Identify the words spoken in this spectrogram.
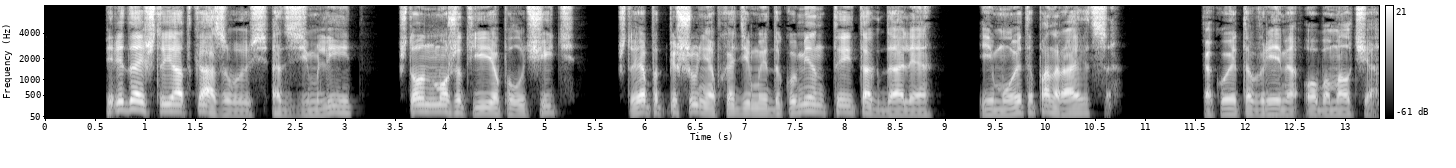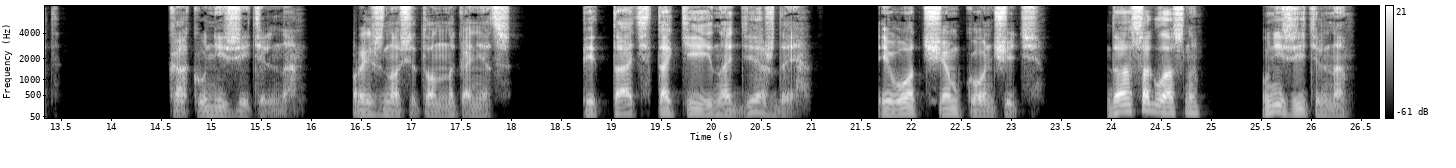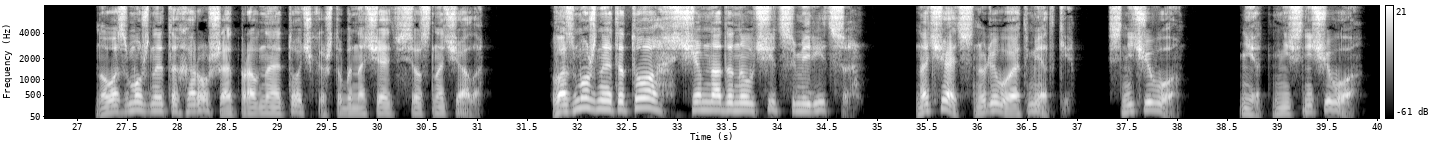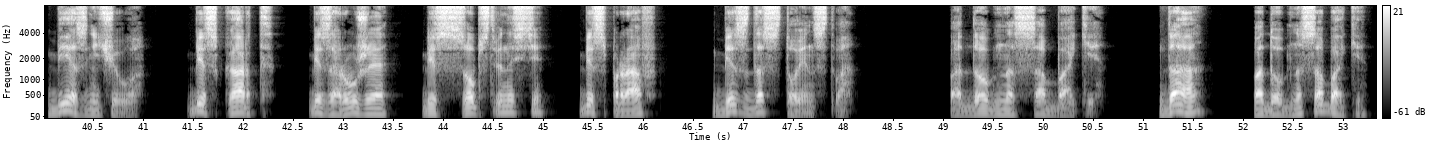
Передай, что я отказываюсь от земли, что он может ее получить, что я подпишу необходимые документы и так далее. Ему это понравится. Какое-то время оба молчат. «Как унизительно!» — произносит он наконец. «Питать такие надежды, и вот чем кончить». «Да, согласна. Унизительно. Но, возможно, это хорошая отправная точка, чтобы начать все сначала. Возможно, это то, с чем надо научиться мириться. Начать с нулевой отметки, с ничего. Нет, не с ничего, без ничего. Без карт, без оружия, без собственности, без прав, без достоинства. Подобно собаке. Да, подобно собаке.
